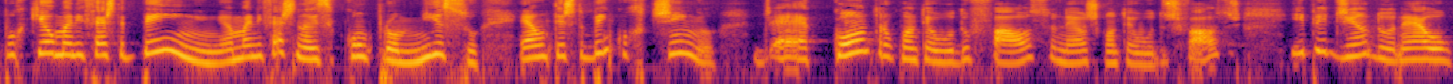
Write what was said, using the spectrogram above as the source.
Porque o manifesto é bem, o manifesto não, esse compromisso é um texto bem curtinho, é, contra o conteúdo falso, né, os conteúdos falsos, e pedindo, né, o,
